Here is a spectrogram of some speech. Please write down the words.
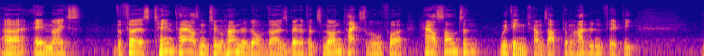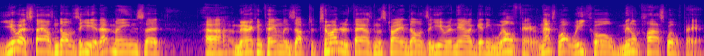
uh, and makes the first 10,200 of those benefits non-taxable for households and with incomes up to 150 US thousand dollars a year. That means that uh, American families up to 200,000 Australian dollars a year are now getting welfare, and that's what we call middle class welfare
